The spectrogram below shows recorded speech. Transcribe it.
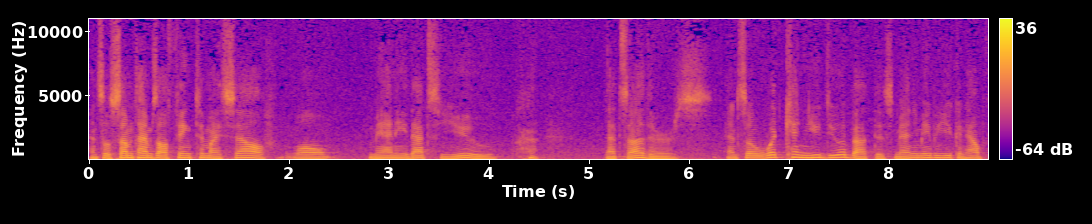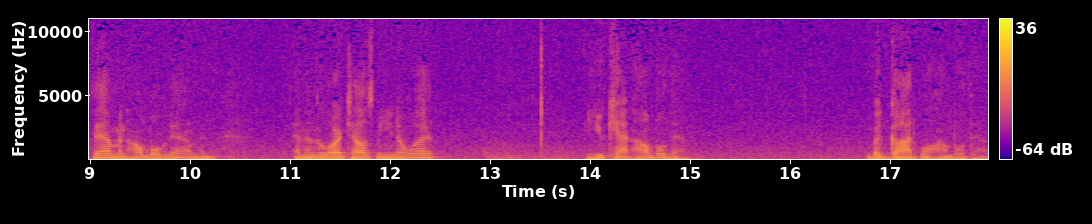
And so sometimes I'll think to myself, well, Manny, that's you. that's others. And so what can you do about this, Manny? Maybe you can help them and humble them. And, and then the Lord tells me, you know what? You can't humble them. But God will humble them.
